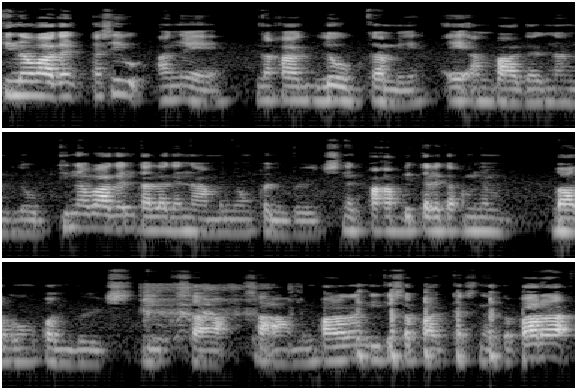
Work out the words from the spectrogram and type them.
tinawagan, kasi ano eh, naka-globe kami, eh ang bagal ng globe. Tinawagan talaga namin yung Converge. Nagpakabit talaga kami ng bagong Converge dito sa sa amin. Para lang dito sa podcast na to. Para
